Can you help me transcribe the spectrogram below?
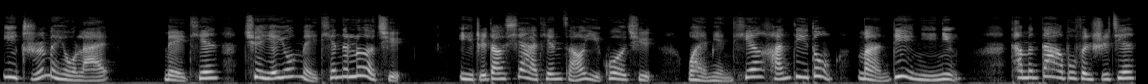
一直没有来，每天却也有每天的乐趣，一直到夏天早已过去。外面天寒地冻，满地泥泞，他们大部分时间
